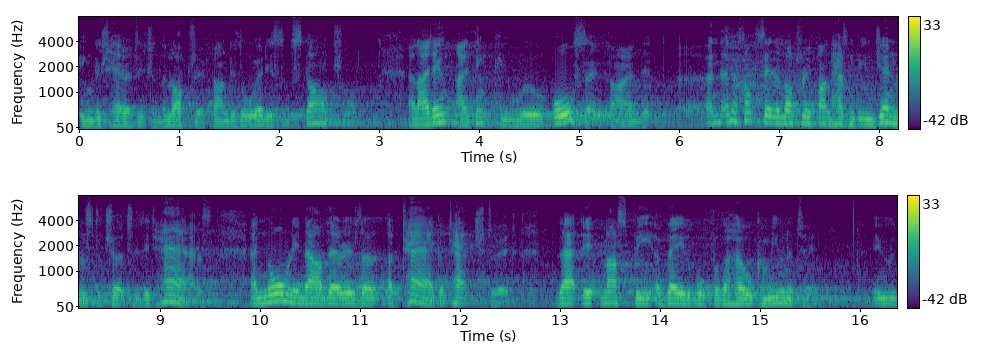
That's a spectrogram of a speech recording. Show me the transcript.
English Heritage and the Lottery Fund is already substantial. And I, don't, I think you will also find that, uh, and, and that's not to say the Lottery Fund hasn't been generous to churches, it has. And normally now there is a, a tag attached to it that it must be available for the whole community. You,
